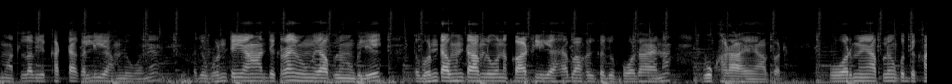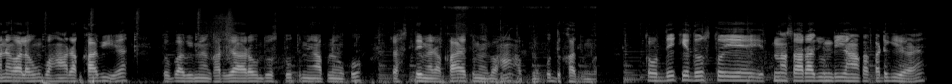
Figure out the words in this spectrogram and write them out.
मतलब ये खट्टा कर लिया हम लोगों ने। जो भुंटे यहाँ दिख रहे होंगे आप लोगों के लिए तो भुंटा भुंटा हम लोगों ने काट लिया है। बाकी का जो पौधा है ना, वो खड़ा है यहाँ पर। और मैं आप लोगों को दिखाने वाला हूँ, वहाँ रखा भी है। तो अभी मैं घर जा रहा हूँ दोस्तों तो मैं आप लोगों को रास्ते में रखा है तो मैं वहाँ आप लोगों को दिखा दूँगा। तो देखिए दोस्तों, ये इतना सारा जुंडी यहाँ का कट गया है।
